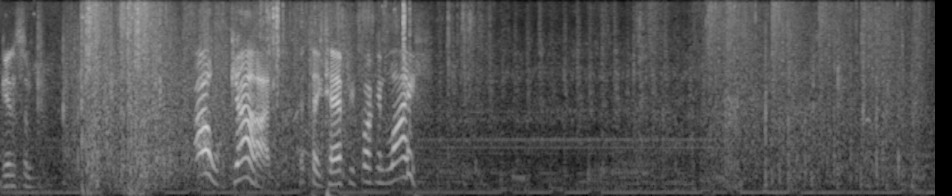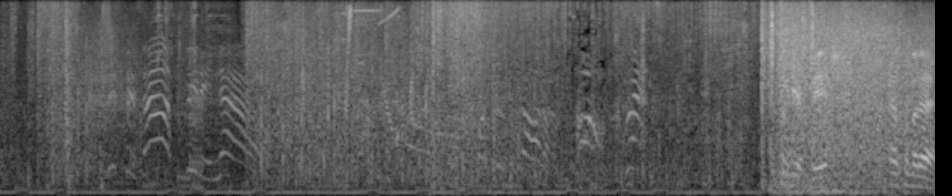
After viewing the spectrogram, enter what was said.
Getting some. Oh God! That takes half your fucking life. Come here, bitch. Have some of that.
